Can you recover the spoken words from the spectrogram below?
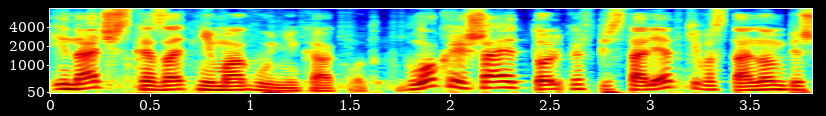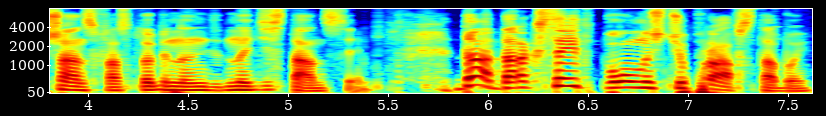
иначе сказать не могу никак. Вот. Глок решает только в пистолетке, в остальном без шансов, особенно на дистанции. Да, Дарксейд полностью прав с тобой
